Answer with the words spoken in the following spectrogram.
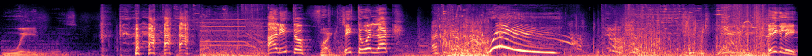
Ah, listo. Fight. Listo, buen luck. Igli.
